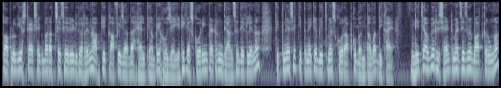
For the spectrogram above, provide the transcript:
तो आप लोग ये स्टेट्स एक बार अच्छे से रीड कर लेना। आपकी काफ़ी ज़्यादा हेल्प यहाँ पे हो जाएगी, ठीक है? स्कोरिंग पैटर्न ध्यान से देख लेना। कितने से कितने के बीच में स्कोर आपको बनता हुआ दिखाए। नीचे आओगे रिसेंट मैचेज में बात करूँगा।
